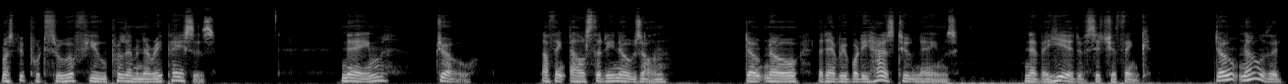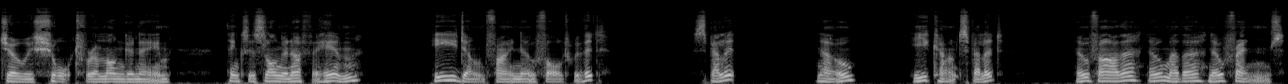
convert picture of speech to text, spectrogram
must be put through a few preliminary paces. Name, Jo. Nothing else that he knows on. Don't know that everybody has two names. Never heerd of sich a think. Don't know that Jo is short for a longer name. Thinks it's long enough for him. He don't find no fault with it. Spell it? No, he can't spell it. No father, no mother, no friends.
